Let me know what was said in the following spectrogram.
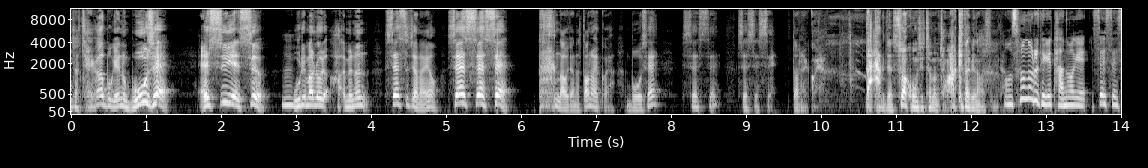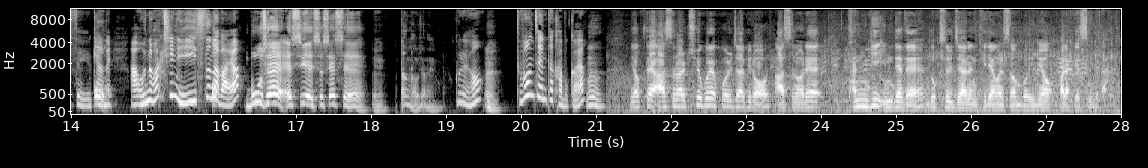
자, 제가 보기에는 모세, SES, 음. 우리말로 하면은 세스잖아요. 세세세 탁 나오잖아. 떠날 거야. 모세 세세 세세세 떠날 거야. 딱 이제 수학 공식처럼 정확히 답이 나왔습니다. 어, 손으로 되게 단호하게 쎄쎄쎄 이렇게 어. 하네. 아 오늘 확신이 있으나 봐요? 모세 SES 세세 예, 딱 나오잖아요. 그래요? 예. 두 번째 힌트 가볼까요? 응. 역대 아스널 최고의 골잡이로 아스널의 단기 임대대 녹슬 제하는 기량을 선보이며 활약했습니다.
